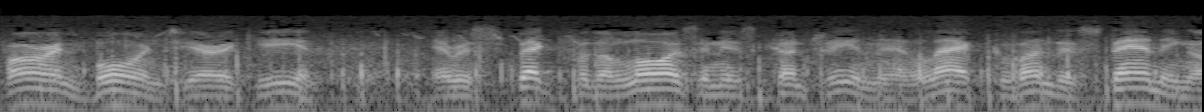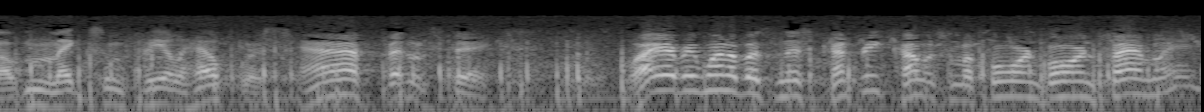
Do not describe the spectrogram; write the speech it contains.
foreign born Cherokee, and Their respect for the laws in this country and their lack of understanding of them makes them feel helpless. Ah, fiddlesticks. Why, every one of us in this country comes from a foreign-born family.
